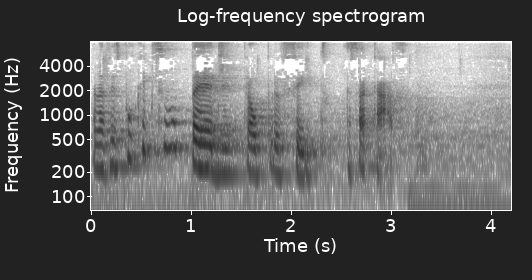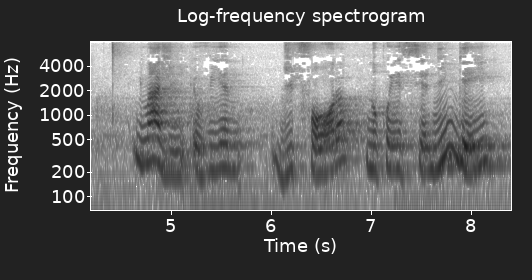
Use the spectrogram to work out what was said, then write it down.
Ela fez, por que, que você não pede para o prefeito essa casa? Imagine, eu vinha de fora, não conhecia ninguém,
